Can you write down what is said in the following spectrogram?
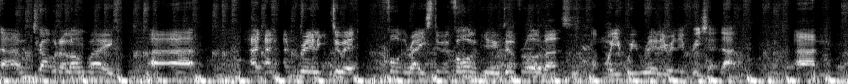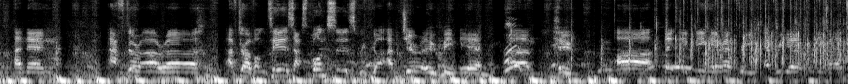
um, travelled a long way uh, and, and, really do it for the race, do it for all of you, do it for all of us, and we, we really really appreciate that. Um, and then after our uh, after our volunteers, our sponsors, we've got Abjura who've been here, um, who are they, they've been here every every year pretty much.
